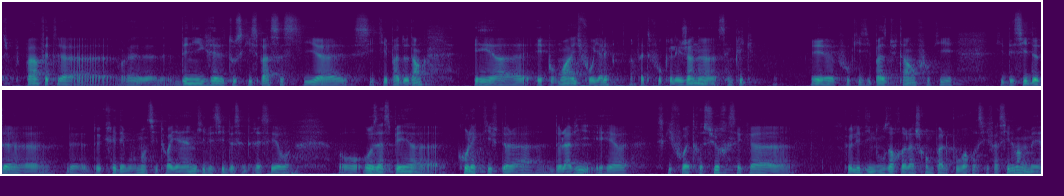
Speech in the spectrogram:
tu peux pas en fait voilà, dénigrer tout ce qui se passe si, si tu n'es pas dedans. Et, pour moi, il faut y aller. En fait, il faut que les jeunes s'impliquent. Et il faut qu'ils y passent du temps, faut qu'ils décident de, de, de, créer des mouvements citoyens, qu'ils décident de s'intéresser aux, aux, aspects euh, collectifs de la, de la vie. Et euh, ce qu'il faut être sûr, c'est que, que les dinosaures ne relâcheront pas le pouvoir aussi facilement, mais,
